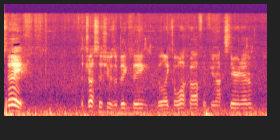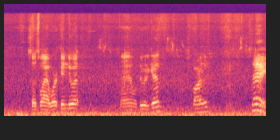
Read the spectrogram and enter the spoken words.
Stay. The trust issue is a big thing. They like to walk off if you're not staring at them. So that's why I work into it. And we'll do it again. Farther. Stay.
